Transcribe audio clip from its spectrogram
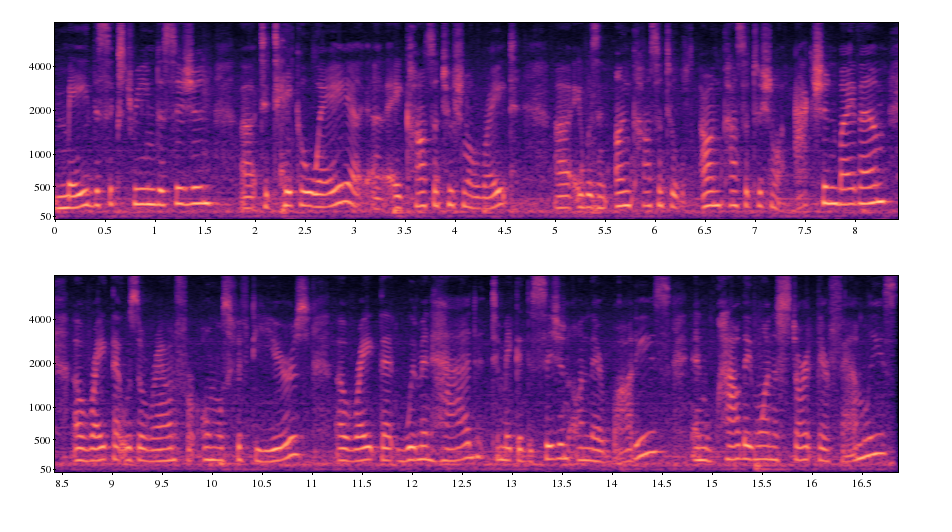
made this extreme decision uh, to take away a, a constitutional right. Uh, it was an unconstitutional unconstitutional action by them, a right that was around for almost 50 years, a right that women had to make a decision on their bodies and how they want to start their families.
